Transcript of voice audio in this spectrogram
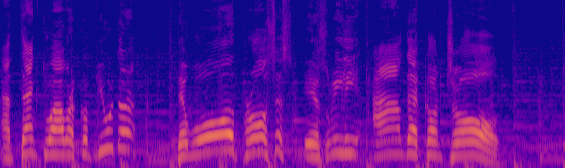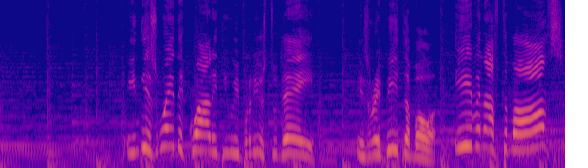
and thanks to our computer, the whole process is really under control. In this way, the quality we produce today is repeatable even after months.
